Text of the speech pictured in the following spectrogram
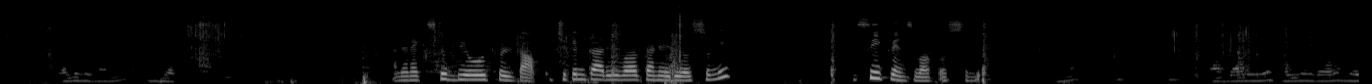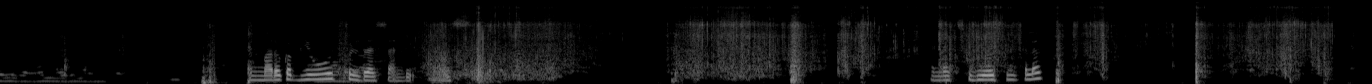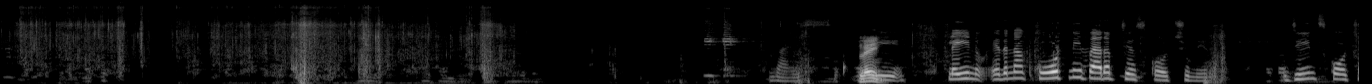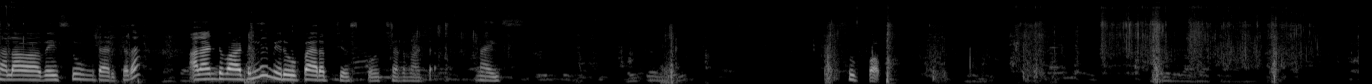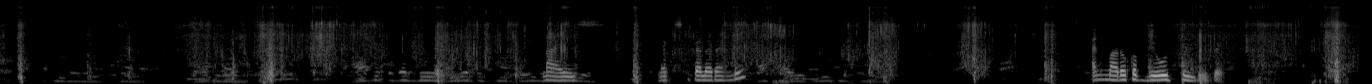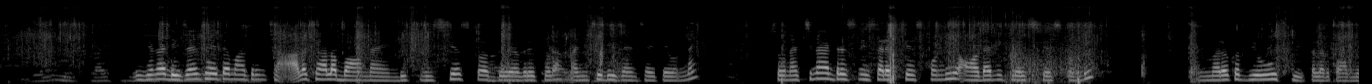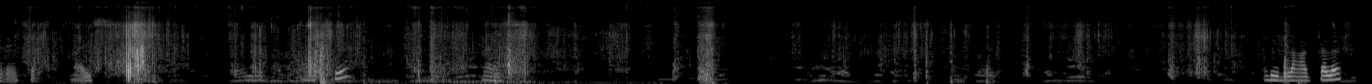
And next beautiful top chicken curry work అనేది వస్తుంది. సీక్వెన్స్ వర్క్ వస్తుంది. అండ్ మరొక బ్యూటిఫుల్ డ్రెస్ అండి. Nice and next beautiful colour plain. Plain. ఏదైనా కోట్ని ప్యారప్ చేసుకోవచ్చు మీరు. జీన్స్ కోట్స్ అలా వేస్తూ ఉంటారు కదా? అలాంటి వాటిని మీరు ప్యారప్ చేసుకోవచ్చు అనమాట nice super nice next colour అండి. అండ్ మరొక బ్యూటిఫుల్ డిజైన్. నిజంగా డిజైన్స్ అయితే మాత్రం చాలా చాలా బాగున్నాయండి. మిస్ చేసుకోవద్దు ఎవరికి కూడా. మంచి డిజైన్స్ అయితే ఉన్నాయి. సో నచ్చిన డ్రెస్ని సెలెక్ట్ చేసుకోండి. ఆర్డర్ని ప్లేస్ చేసుకోండి. అండ్ మరొక beautiful colour combination. Nice. Okay. Nice. ఇది బ్లాక్ కలర్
